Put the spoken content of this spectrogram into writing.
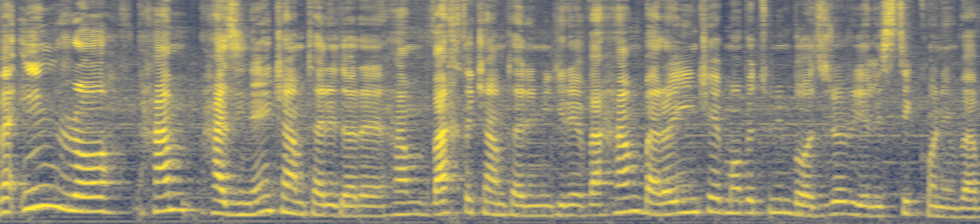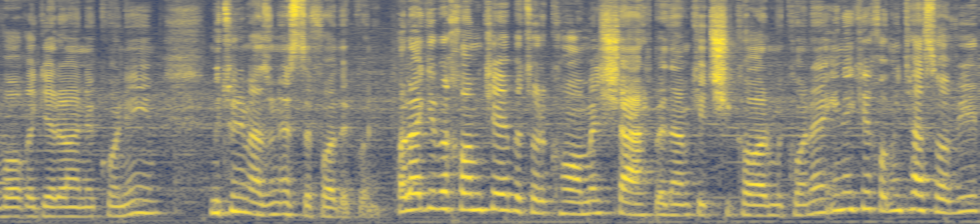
و این راه هم هزینه کمتری داره هم وقت کمتری می‌گیره و هم برای اینکه ما بتونیم بازی رو ریالیستیک کنیم و واقع گرایانه کنیم می‌تونیم از اون استفاده کنیم. حالا اگه بخوام که به طور کامل شرح بدم که چی کار می‌کنه اینه که خب این تصاویر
